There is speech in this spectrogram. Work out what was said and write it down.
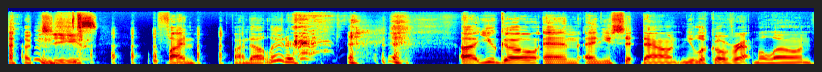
Oh, jeez. find find out later. uh, you go and and you sit down. And you look over at Malone,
